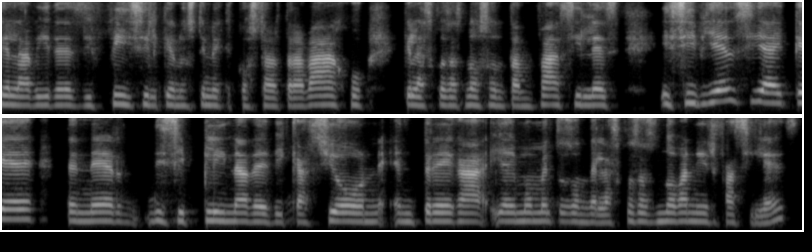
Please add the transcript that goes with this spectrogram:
que la vida es difícil, que nos tiene que costar trabajo, que las cosas no son tan fáciles. Y si bien sí hay que tener disciplina, dedicación, entrega, y hay momentos donde las cosas no van a ir fáciles,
